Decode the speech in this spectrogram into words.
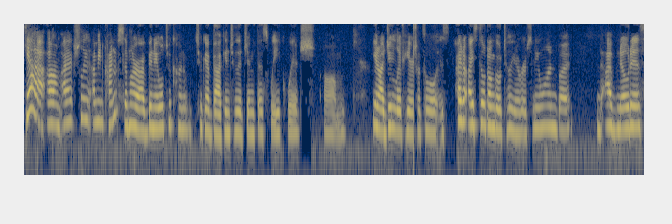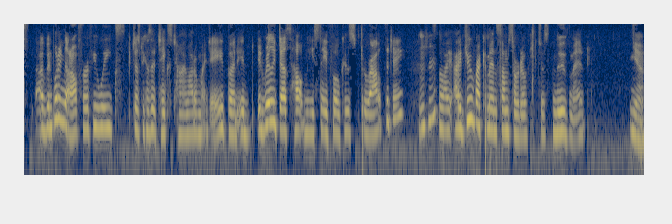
Yeah, um, I actually, I mean, kind of similar. I've been able to kind of to get back into the gym this week, which, um, you know, I do live here, so it's a little. It's, I I still don't go to the university one, but I've noticed I've been putting that off for a few weeks just because it takes time out of my day. But it it really does help me stay focused throughout the day. Mm-hmm. So I I do recommend some sort of just movement. Yeah,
